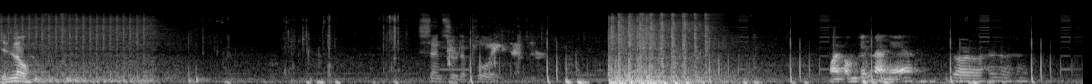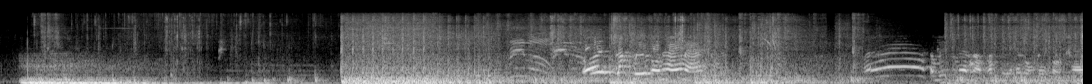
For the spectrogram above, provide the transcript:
dính luôn. Ngoài cổng chính là nghĩa rồi rồi rồi ôi lắc đưa còn thang nè tao biết nên là bắt nó còn đây còn thang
